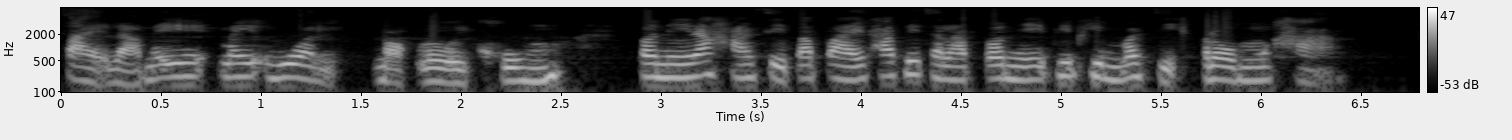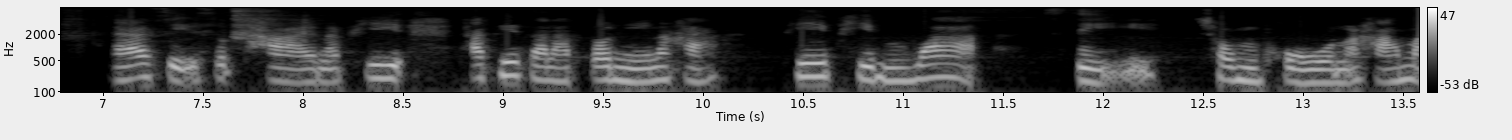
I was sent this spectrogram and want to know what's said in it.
ใส่แล้วไม่ไม่อ้วนบอกเลยคุ้ม ตัวนี้นะคะ สีต่อไปถ้าพี่จะรับตัวนี้พี่พิมพ์ว่าสีกรมค่ะ และสีสุดท้ายนะพี่ถ้าพี่จะรับตัวนี้นะคะ พี่พิมพ์ว่าสีชมพูนะคะไหม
